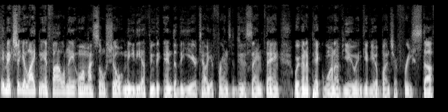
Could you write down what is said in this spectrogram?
Hey, make sure you like me and follow me on my social media through the end of the year. Tell your friends to do the same thing. We're going to pick one of you and give you a bunch of free stuff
